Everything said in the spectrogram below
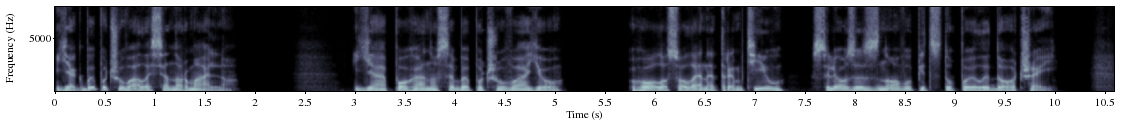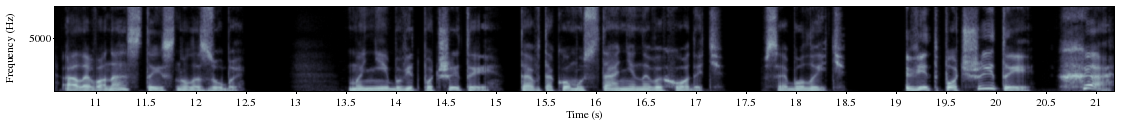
якби почувалася нормально. Я погано себе почуваю. Голос Олени тремтів, сльози знову підступили до очей. Але вона стиснула зуби. Мені б відпочити, та в такому стані не виходить. Все болить. Відпочити? Ха.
